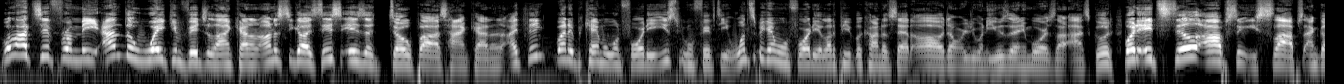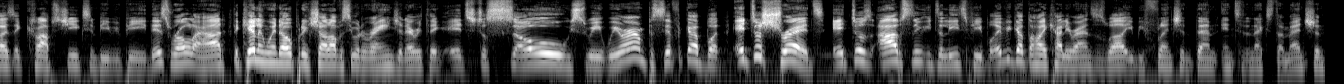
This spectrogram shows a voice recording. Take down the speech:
Well, that's it from me and the Awakened Vigil hand cannon. Honestly, guys, this is a dope ass hand cannon. I think when it became a 140, it used to be 150. Once it became 140, a lot of people kind of said, oh, I don't really want to use it anymore. It's not as good. But it's still absolutely slaps. And guys, it claps cheeks in PvP. This roll I had, the killing wind opening shot, obviously with a range and everything, it's just so sweet. We are on Pacifica, but it just shreds. It just absolutely deletes people. If you got the high cali rounds as well, you'd be flinching them into the next dimension.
